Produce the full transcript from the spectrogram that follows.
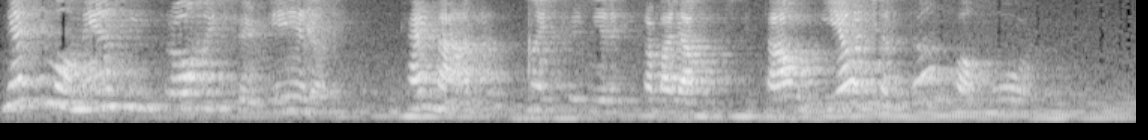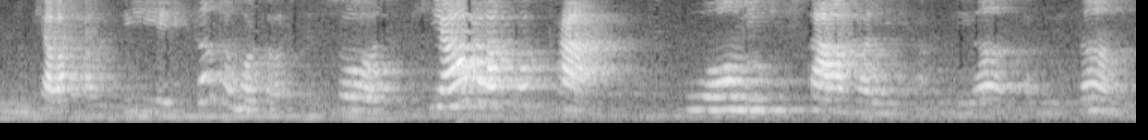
Nesse momento entrou uma enfermeira encarnada, uma enfermeira que trabalhava no hospital, e ela tinha tanto amor no que ela fazia e tanto amor pelas pessoas, que ao ela tocar o homem que estava ali agoniando, agonizando,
